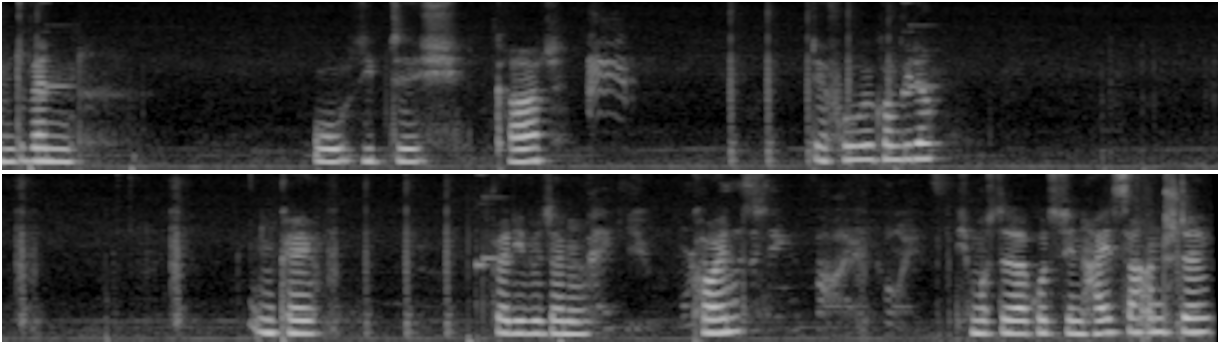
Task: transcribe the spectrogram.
Und wenn oh 70 Grad der Vogel kommt wieder. Okay. Freddy will seine Coins. Ich musste da kurz den Heißer anstellen.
